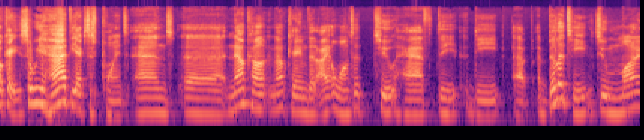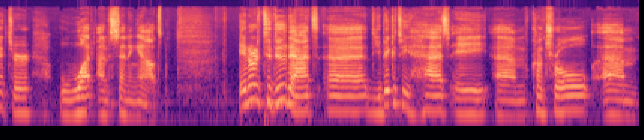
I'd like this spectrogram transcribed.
Okay, so we had the access point, and uh, now now came that I wanted to have the the uh, ability to monitor what I'm sending out. In order to do that, uh, the Ubiquiti has a um, control um,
